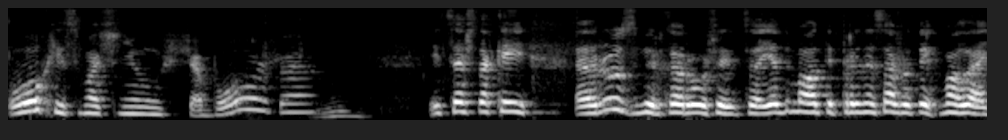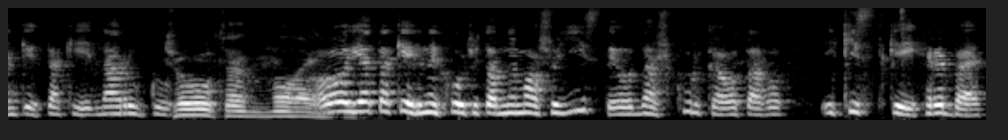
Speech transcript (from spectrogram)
Ох, і смачнюща, Боже. І це ж такий е, розмір хороший. Це. Я думала, ти принесеш отих маленьких такий на руку. Чого це маленький? О, я таких не хочу, там нема що їсти. Одна шкурка отаго і кістки, хребет.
